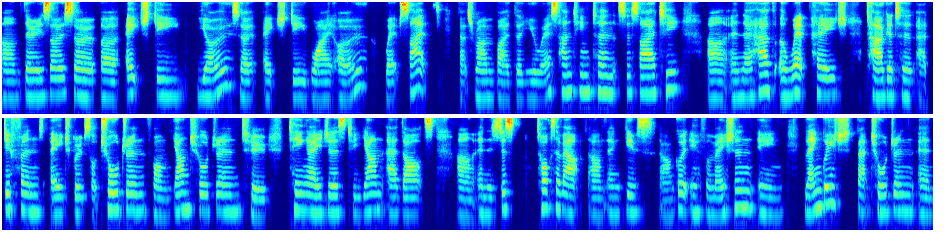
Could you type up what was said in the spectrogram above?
Um, there is also a HDYO, so HDYO website that's run by the US Huntington Society. Uh, and they have a web page targeted at different age groups or children, from young children to teenagers to young adults. Uh, and it just talks about um, and gives uh, good information in language that children and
